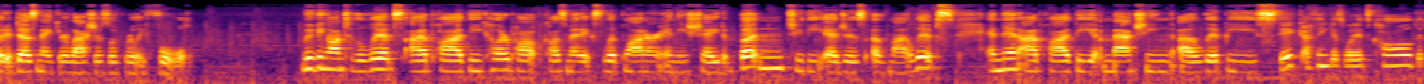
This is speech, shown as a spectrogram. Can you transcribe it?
but it does make your lashes look really full. Moving on to the lips, I applied the ColourPop Cosmetics lip liner in the shade Button to the edges of my lips, and then I applied the matching uh, lippy stick, I think is what it's called,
